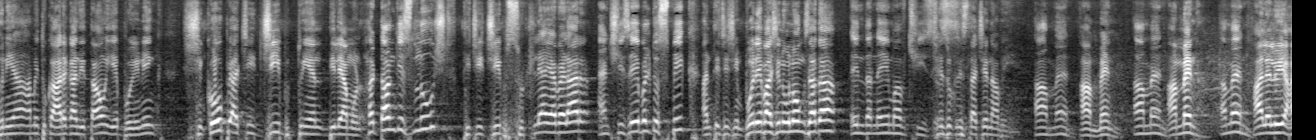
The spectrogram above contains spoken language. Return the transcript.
दुनिया आमी तुका आरगां दिता हे भयणीक शिकोवप्याची जीब तुवें दिल्या म्हूण Her tongue is loosed तिची जीब सुटल्या ह्या वेळार and she's able to speak आनी तिची जी बरे भाशेन उलोवंक जाता in the name of जेजू Jesus. क्रिस्ताचे नांवे Amen. Amen Amen. Amen Amen. Hallelujah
